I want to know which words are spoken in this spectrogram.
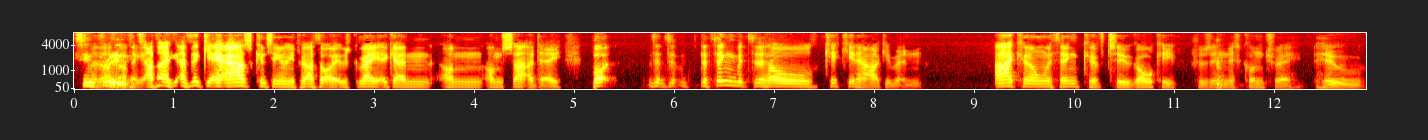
it's improved. I, think I, think I think it has continually improved. I thought it was great again on on Saturday. But the, the the thing with the whole kicking argument, I can only think of two goalkeepers in this country who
